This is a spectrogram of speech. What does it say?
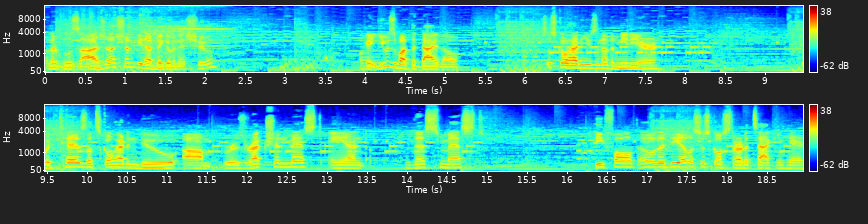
Other Blizzaja. Shouldn't be that big of an issue. Okay, Yew's about to die, though. So let's go ahead and use another Meteor. With Tiz, let's go ahead and do um, Resurrection Mist and this Mist. Default. Oh, the Edea, let's just go start attacking here.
